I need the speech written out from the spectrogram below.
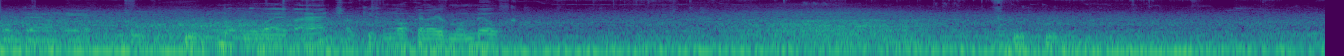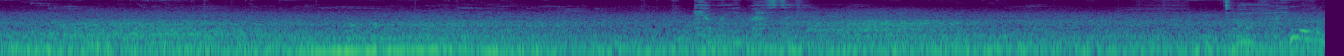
one down here. Not in the way of the hatch, I keep knocking over my milk. Come on, you bastard. Oh, you ever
